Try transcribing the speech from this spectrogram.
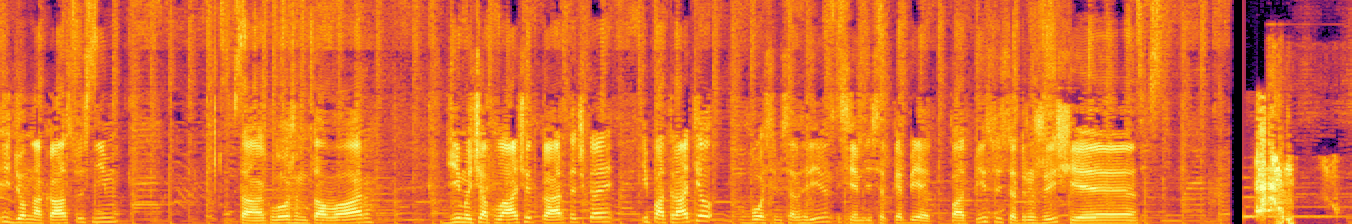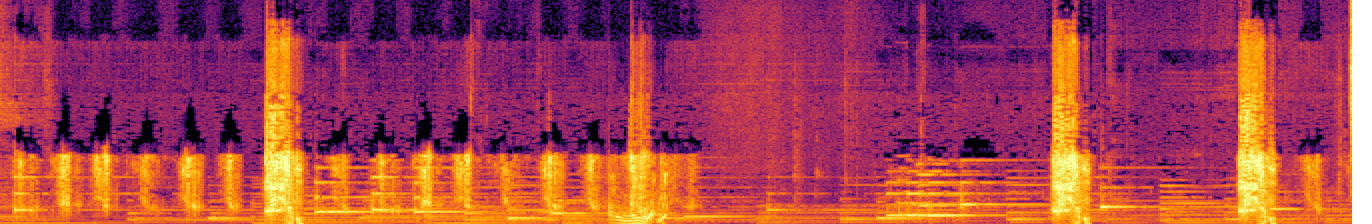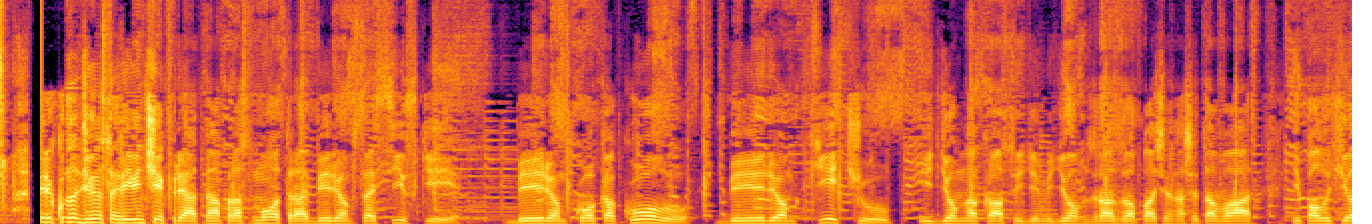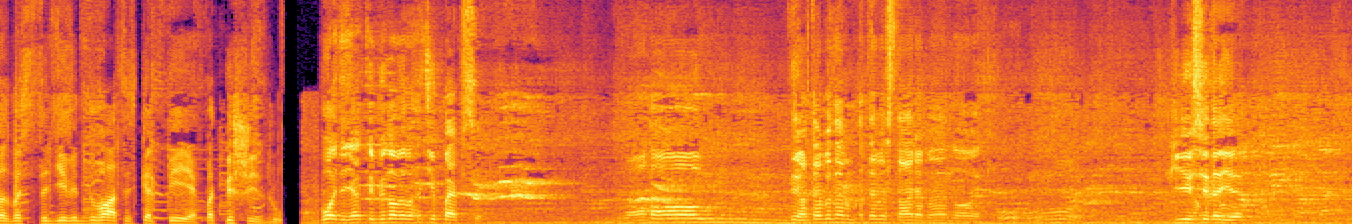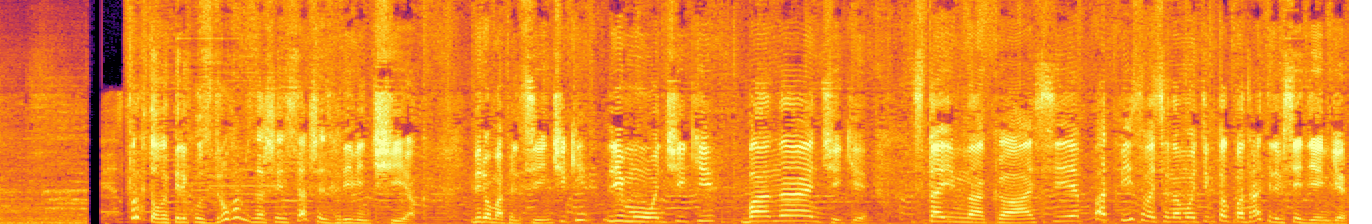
Идем на кассу с ним. Так, ложим товар. Димыч оплачивает карточкой и потратил 80 гривен 70 копеек. Подписывайся, дружище. Перекус на 90 гривен чек, приятного просмотра. Берем сосиски, берем Кока-Колу, берем кетчуп, идем на кассу, идем, идем, сразу оплачиваем наш товар. И получилось 89,20 копеек. Подпишись, друг. Бодя, як тобі новий логотип Пепсі? Вау! А тебе, норм- а тебе старе, а мене нове. Ого! KFC дає. Фруктовый перекус с другом за 66 гривен чек. Берем апельсинчики, лимончики, бананчики. Стоим на кассе. Подписывайся на мой тикток, потратили все деньги.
